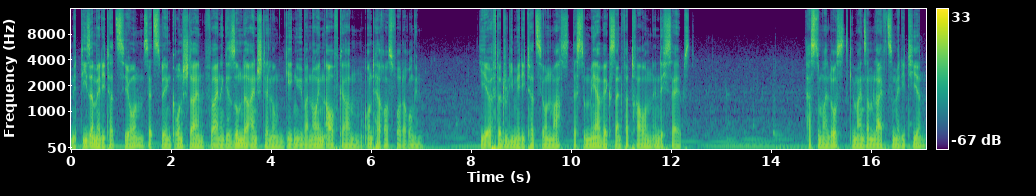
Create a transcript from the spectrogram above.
Mit dieser Meditation setzt du den Grundstein für eine gesunde Einstellung gegenüber neuen Aufgaben und Herausforderungen. Je öfter du die Meditation machst, desto mehr wächst dein Vertrauen in dich selbst. Hast du mal Lust, gemeinsam live zu meditieren?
